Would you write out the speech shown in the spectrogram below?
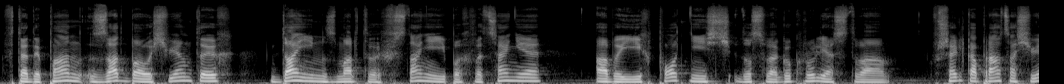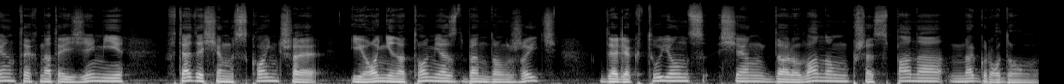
Wtedy Pan zadba o świętych, da im zmartwychwstanie i pochwycenie, aby ich podnieść do swego królestwa. Wszelka praca świętych na tej ziemi Wtedy się skończy i oni natomiast będą żyć, delektując się darowaną przez Pana nagrodą.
